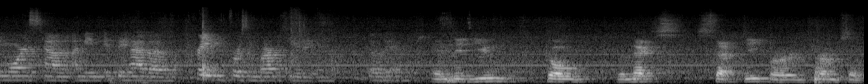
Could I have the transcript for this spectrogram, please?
in Morristown, I mean, if they have a craving for some barbecue, they can go there. And did you go the next step deeper in terms of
